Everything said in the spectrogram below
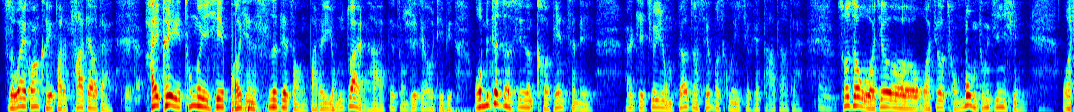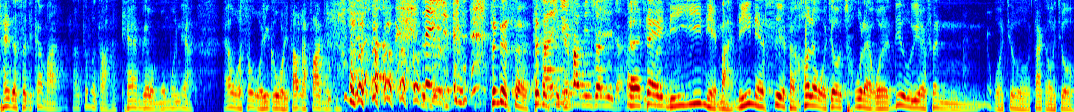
紫外光可以把它擦掉的，对的，还可以通过一些保险丝这种把它熔断哈，这种这种 OTP，我们这种是一种可编程的，而且就用标准 CMOS 工艺就可以达到的。嗯，所以说我就我就从梦中惊醒，我太太说你干嘛？他这么早，天还没有蒙蒙亮。哎，我说我一个伟大的发明，那是 真的是真的是哪一年发明专利的？呃，在零一年嘛，零一年四月份，后来我就出来，我六月份我就大概我就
